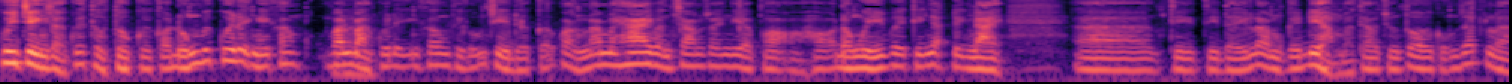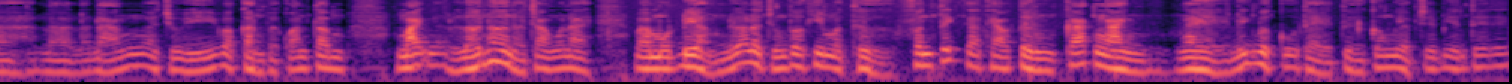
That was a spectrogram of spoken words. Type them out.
quy trình giải quyết thủ tục có đúng với quy định hay không? Văn bản quy định hay không thì cũng chỉ được cỡ khoảng 52% doanh nghiệp họ họ đồng ý với cái nhận định này à, thì thì đấy là một cái điểm mà theo chúng tôi cũng rất là là là đáng chú ý và cần phải quan tâm mạnh lớn hơn ở trong cái này. Và một điểm nữa là chúng tôi khi mà thử phân tích ra theo từng các ngành nghề lĩnh vực cụ thể từ công nghiệp chế biến chế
